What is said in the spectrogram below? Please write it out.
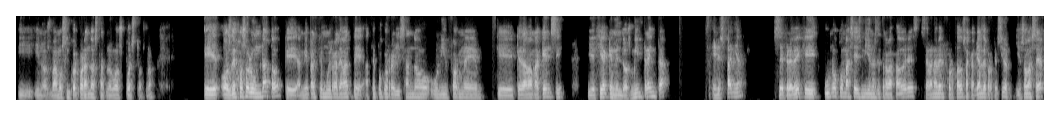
y, nos vamos incorporando a estos nuevos puestos, ¿no? Eh, os dejo solo un dato que a mí me parece muy relevante. Hace poco revisando un informe que, que daba McKinsey y decía que en el 2030 en España se prevé que 1,6 millones de trabajadores se van a ver forzados a cambiar de profesión y eso va a ser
